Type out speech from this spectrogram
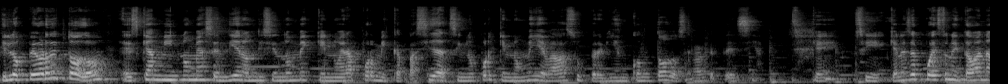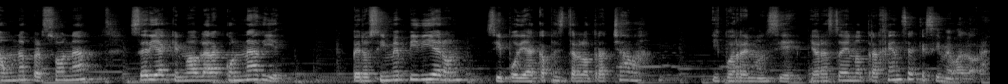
Y lo peor de todo es que a mí no me ascendieron diciéndome que no era por mi capacidad, sino porque no me llevaba súper bien con todos, era lo que te decía. Que sí, que en ese puesto necesitaban a una persona seria que no hablara con nadie. Pero sí me pidieron si podía capacitar a la otra chava. Y pues renuncié. Y ahora estoy en otra agencia que sí me valoran.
